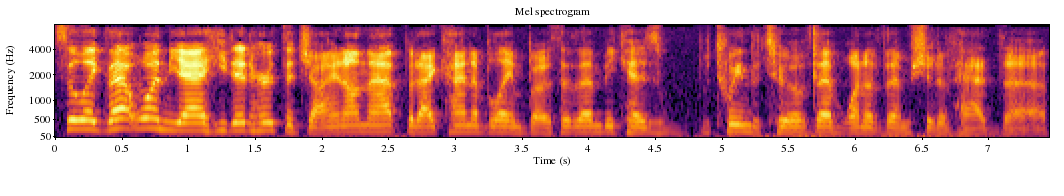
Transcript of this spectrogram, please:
So like that one, yeah, he did hurt the giant on that, but I kind of blame both of them because between the two of them, one of them should have had the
